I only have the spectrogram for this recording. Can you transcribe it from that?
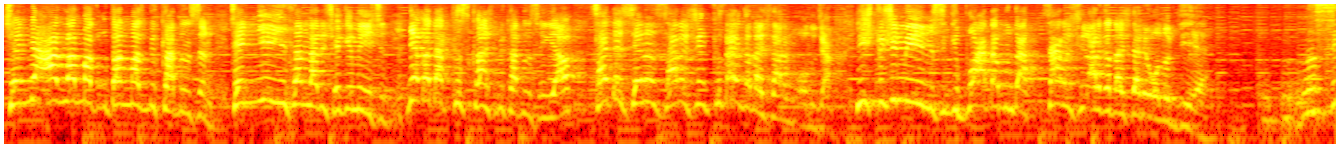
Sen ne arlanmaz utanmaz bir kadınsın. Sen niye insanları çekemiyorsun? Ne kadar kıskanç bir kadınsın ya. Zaten senin sarışın kız arkadaşların olacak. Hiç düşünmüyor musun ki bu adamın da sarışın arkadaşları olur diye? Nasıl?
